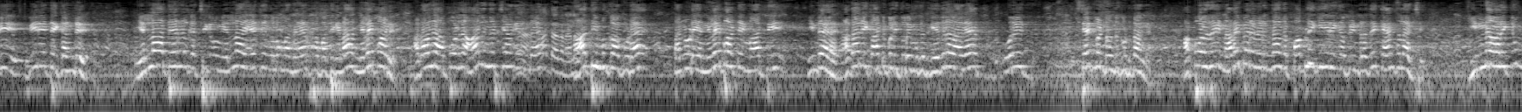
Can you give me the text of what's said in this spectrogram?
வீ- வீரியத்தை கண்டு எல்லா தேர்தல் கட்சிகளும் எல்லா இயக்கங்களும் அந்த நேரத்துல பாத்தீங்கன்னா நிலைப்பாடு. அதாவது அப்பொழுது ஆளுங்கட்சியாக இருந்த அதிமுக கூட தன்னுடைய நிலைப்பாட்டை மாற்றி இந்த அதானி காட்டுப்பள்ளி துறைமுகத்துக்கு எதிராக ஒரு ஸ்டேட்மெண்ட் வந்து கொடுத்தாங்க. அப்பொழுது நடைபெறவிருந்த அந்த பப்ளிக் ஹியரிங் அப்படின்றது கேன்சல் ஆச்சு. இன்ன வரைக்கும்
